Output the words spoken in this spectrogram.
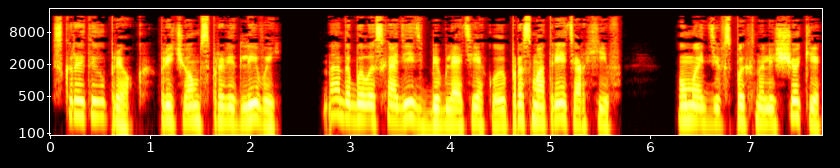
Скрытый упрек, причем справедливый. Надо было сходить в библиотеку и просмотреть архив. У Мэдди вспыхнули щеки,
